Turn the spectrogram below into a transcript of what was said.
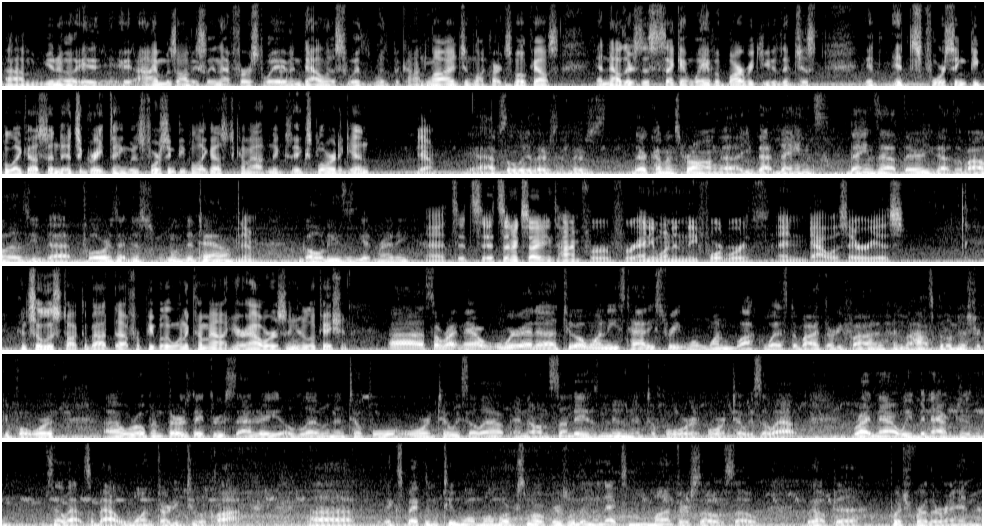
Um, you know, it, it, Heim was obviously in that first wave in Dallas with with Pecan Lodge and Lockhart Smokehouse, and now there's this second wave of barbecue that just it, it's forcing people like us, and it's a great thing. But it's forcing people like us to come out and ex- explore it again. yeah. Yeah, absolutely. There's there's they're coming strong. Uh, you've got Dayne's Dayne's out there. You've got Zavalas. You've got Floors that just moved to town. Yeah. Goldee's is getting ready. Yeah, it's it's it's an exciting time for for anyone in the Fort Worth and Dallas areas. And so let's talk about uh, for people that want to come out, your hours and your location. Uh, so right now we're at uh, 201 East Hattie Street. We're one block west of I-35 in the hospital district in Fort Worth. Uh, we're open Thursday through Saturday, 11 until 4 or until we sell out, and on Sundays noon until 4 or until we sell out. Right now we've been averaging sellouts about 1:30, 2 o'clock. Uh, expecting two more Moberg smokers within the next month or so, so we hope to push further in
